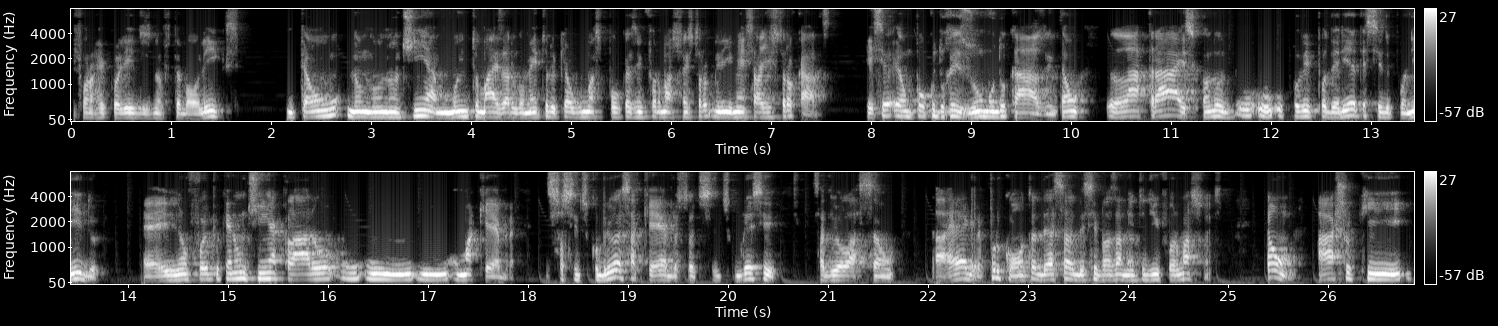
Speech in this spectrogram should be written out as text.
que foram recolhidos no Futebol Leaks, então, não, não tinha muito mais argumento do que algumas poucas informações e mensagens trocadas. Esse é um pouco do resumo do caso. Então, lá atrás, quando o, o clube poderia ter sido punido, é, ele não foi porque não tinha, claro, um, um, uma quebra. Só se descobriu essa quebra, só se descobriu esse, essa violação da regra por conta dessa, desse vazamento de informações. Então, acho que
